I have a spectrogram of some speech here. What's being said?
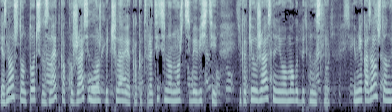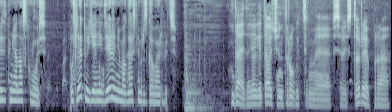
Я знал, что он точно знает, как ужасен может быть человек, как отвратительно он может себя вести, и какие ужасные у него могут быть мысли. И мне казалось, что он видит меня насквозь. После этого я неделю не могла с ним разговаривать. Да, это какая-то очень трогательная вся история про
